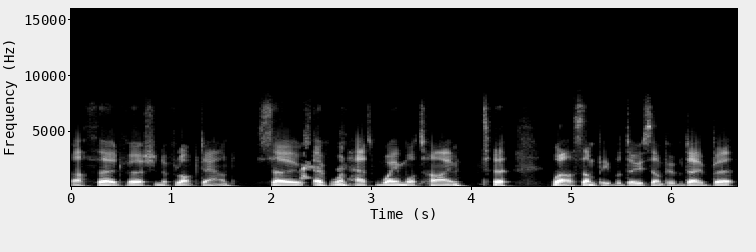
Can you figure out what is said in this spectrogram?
our third version of lockdown, so everyone has way more time to. Well, some people do, some people don't, but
